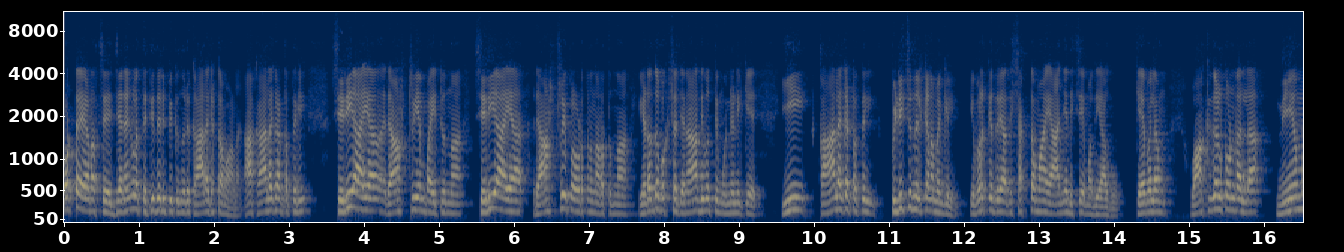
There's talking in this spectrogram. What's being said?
ഓട്ടയടച്ച് ജനങ്ങളെ തെറ്റിദ്ധരിപ്പിക്കുന്ന ഒരു കാലഘട്ടമാണ്. ആ കാലഘട്ടത്തിൽ ശരിയായ രാഷ്ട്രീയം പയറ്റുന്ന ശരിയായ രാഷ്ട്രീയ പ്രവർത്തനം നടത്തുന്ന ഇടതുപക്ഷ ജനാധിപത്യ മുന്നണിക്ക് ഈ കാലഘട്ടത്തിൽ പിടിച്ചു നിൽക്കണമെങ്കിൽ ഇവർക്കെതിരെ അതിശക്തമായി ആഞ്ഞടിച്ചേ മതിയാകൂ. കേവലം വാക്കുകൾ കൊണ്ടല്ല നിയമ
